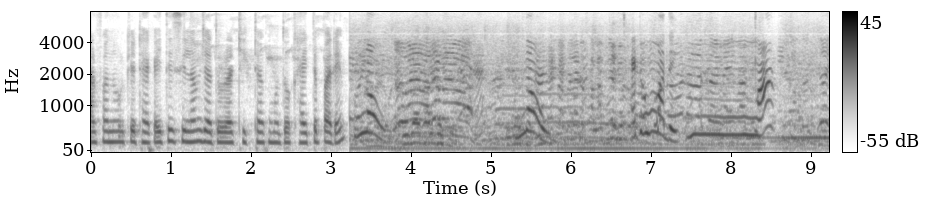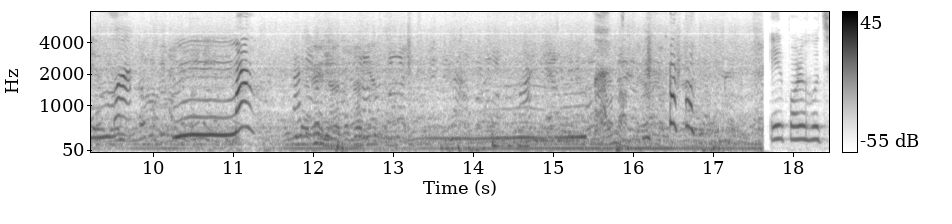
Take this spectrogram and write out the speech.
আরফানুরকে ঠেকাইতেছিলাম যাতে ওরা ঠিকঠাক মতো খাইতে পারে। এরপরে হচ্ছে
